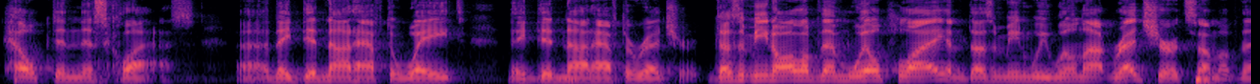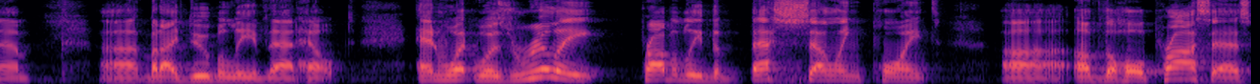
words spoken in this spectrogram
helped in this class. Uh, they did not have to wait. They did not have to redshirt. Doesn't mean all of them will play, and doesn't mean we will not redshirt some of them, uh, but I do believe that helped. And what was really probably the best selling point uh, of the whole process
